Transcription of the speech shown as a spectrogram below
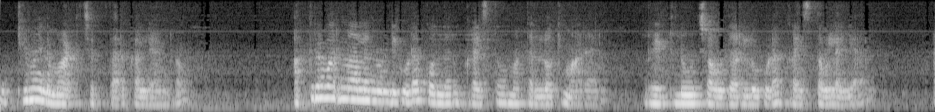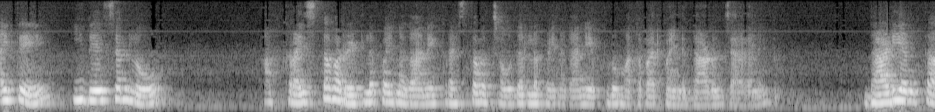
ముఖ్యమైన మాట చెప్తారు కళ్యాణరావు. అగ్రవర్ణాల నుండి కూడా కొందరు క్రైస్తవ మతంలోకి మారారు. రెడ్లు చౌదర్లు కూడా క్రైస్తవులయ్యారు. అయితే ఈ దేశంలో ఆ క్రైస్తవ రెడ్లపైన కానీ క్రైస్తవ చౌదర్లపైన కానీ ఎప్పుడూ మతపరమైన దాడులు జరగలేదు. దాడి అంతా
